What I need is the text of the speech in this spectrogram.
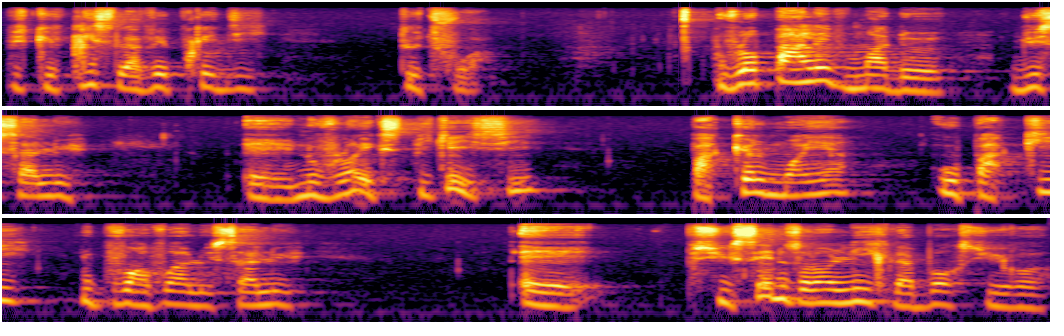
puisque Christ l'avait prédit toutefois. Nous voulons parler vraiment de, du salut. Et nous voulons expliquer ici par quel moyen ou par qui nous pouvons avoir le salut. Et sur ce, nous allons lire d'abord sur,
